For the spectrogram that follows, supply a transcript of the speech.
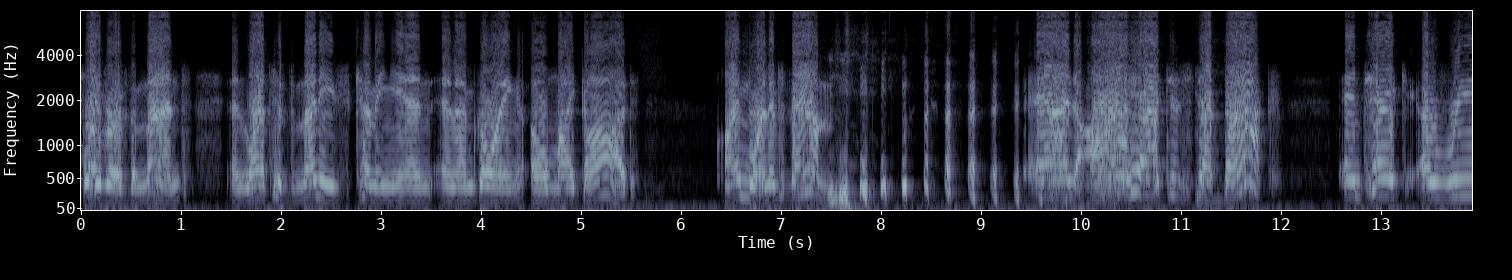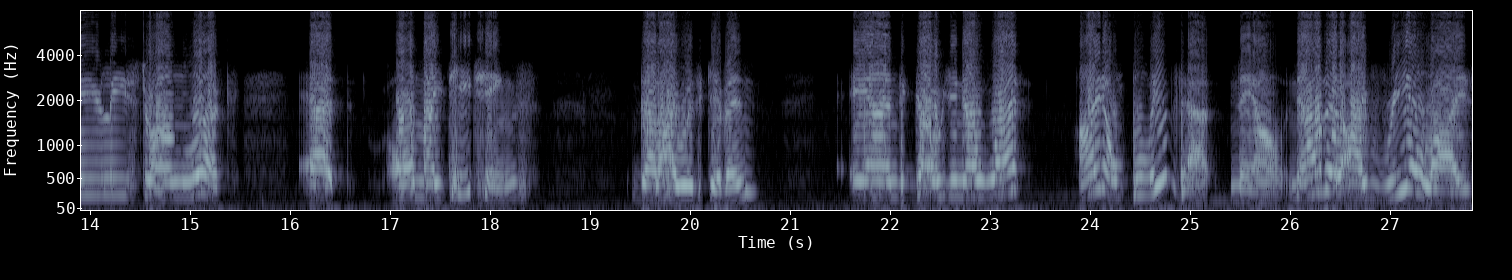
flavor of the month, and lots of money's coming in, and I'm going, oh my God, I'm one of them. and I had to step back and take a really strong look at all my teachings that I was given and go, you know what? I don't believe that now. Now that I realize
